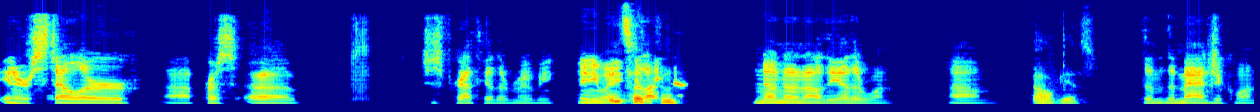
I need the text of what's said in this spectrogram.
Interstellar, uh, press, uh, just forgot the other movie. Anyway, if you like Inception. no, no, no, the other one. Um, Oh yes. the the magic one.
